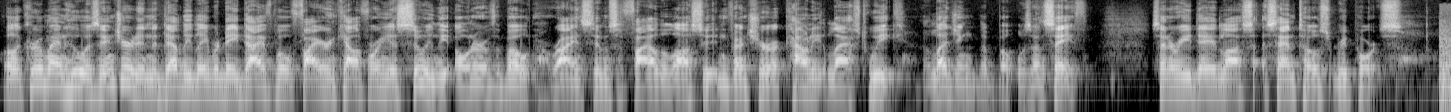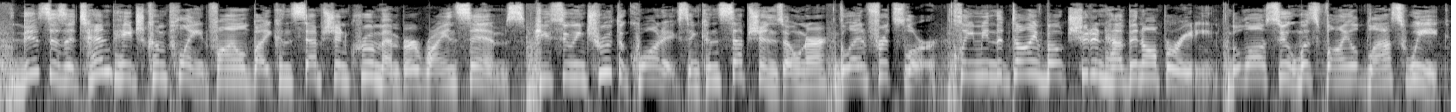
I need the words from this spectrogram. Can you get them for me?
Well, a crewman who was injured in the deadly Labor Day dive boat fire in California is suing the owner of the boat. Ryan Sims filed a lawsuit in Ventura County last week, alleging the boat was unsafe. Senator de los Santos reports. This is a 10-page complaint filed by Conception crew member Ryan Sims. He's suing Truth Aquatics and Conception's owner Glen Fritzler, claiming the dive boat shouldn't have been operating. The lawsuit was filed last week.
